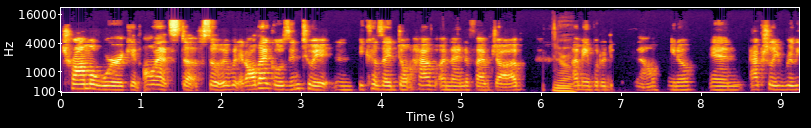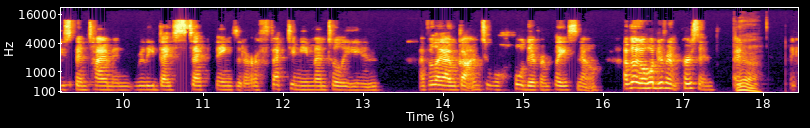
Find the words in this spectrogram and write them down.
trauma work and all that stuff. So it would, and all that goes into it. And because I don't have a nine to five job, Yeah. I'm able to do it now, you know, and actually really spend time and really dissect things that are affecting me mentally. And I feel like I've gotten to a whole different place now. I feel like a whole different person. Yeah. like,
